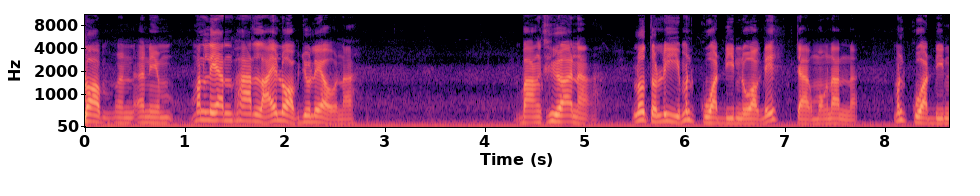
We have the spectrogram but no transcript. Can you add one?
รอบมันอันนี้มันเรียนผ่านหลายรอบอยู่แล้วนะ บางเทือน่ะ ลอตเตอรี่มันกวาดดินออกเดิจากมองนั้นนะมันกวาดดิน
